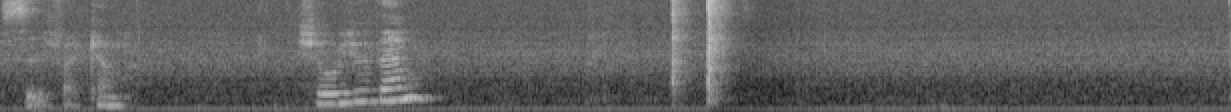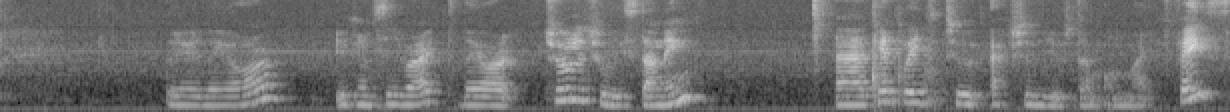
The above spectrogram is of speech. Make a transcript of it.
see if I can show you them. There they are. You can see right, they are truly truly stunning. I uh, can't wait to actually use them on my face.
